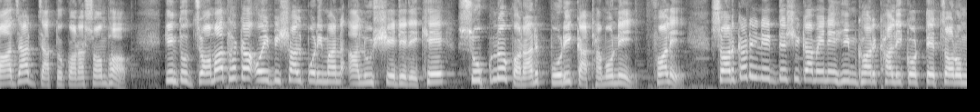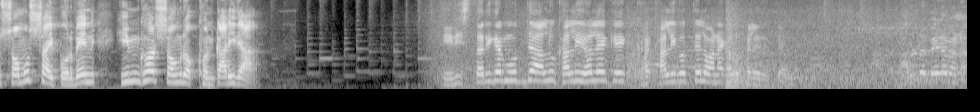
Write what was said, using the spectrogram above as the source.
বাজারজাত করা সম্ভব। কিন্তু জমা থাকা ওই বিশাল পরিমাণ আলু শেডে রেখে শুকনো করার পরিকাঠামো নেই। ফলে সরকারি নির্দেশিকা মেনে হিমঘর খালি করতে চরম সমস্যায় পড়বেন হিমঘর সংরক্ষণকারীরা। তিরিশ তারিখের মধ্যে আলু খালি হলে কে খালি করতে হলে অনেক আলু ফেলে দিতে হবে। আলুটা বেরোবে না?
